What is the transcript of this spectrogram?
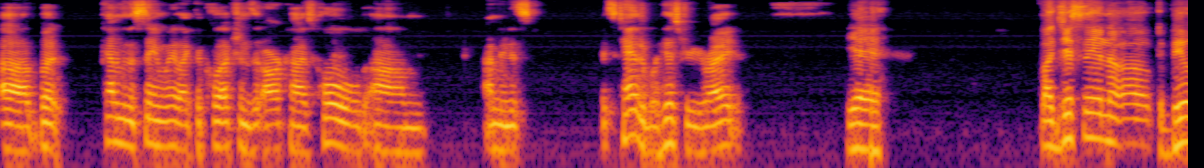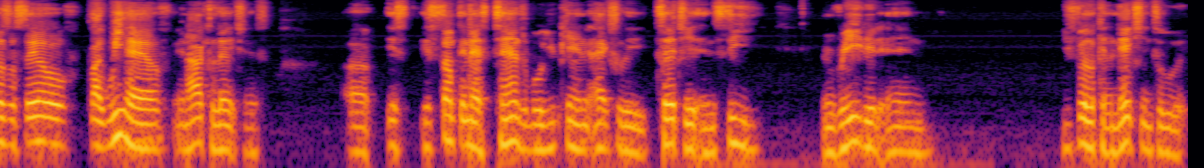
uh, but kind of in the same way like the collections that archives hold. Um, I mean it's it's tangible history, right? Yeah. Like just seeing the uh, the bills of sale like we have in our collections, uh, it's it's something that's tangible. You can actually touch it and see and read it, and you feel a connection to it.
